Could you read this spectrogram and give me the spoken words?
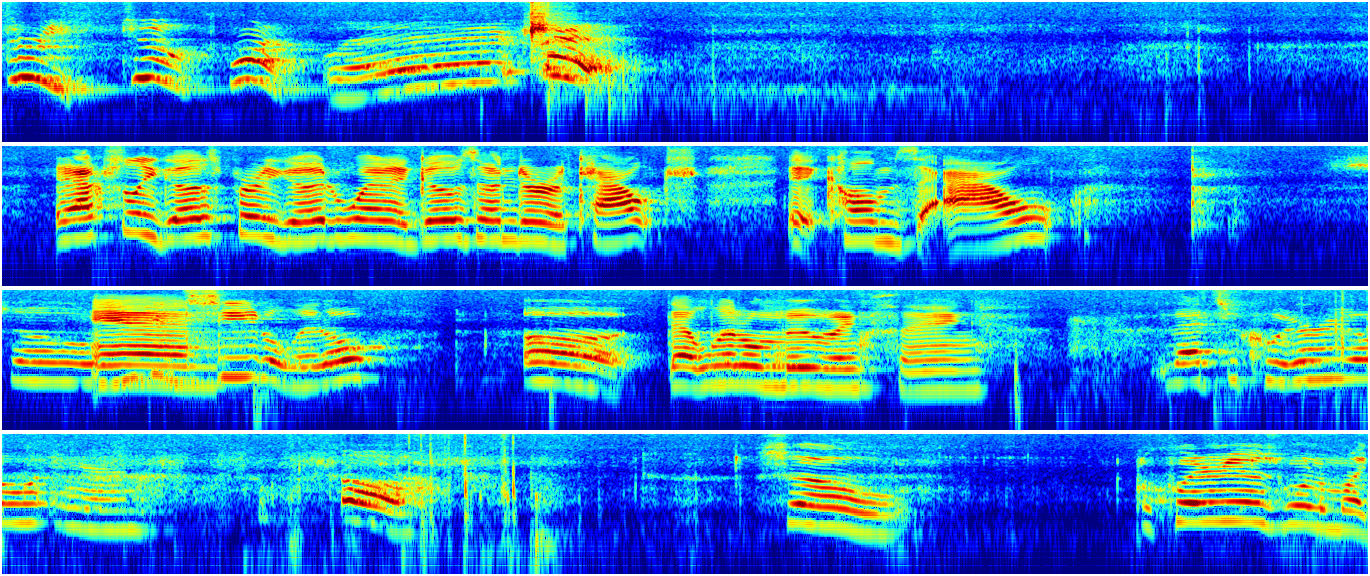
three, two, one. Let's It actually goes pretty good when it goes under a couch. It comes out. So you can see it a little. Uh, That little moving thing. that's Aquario and oh, so Aquario is one of my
